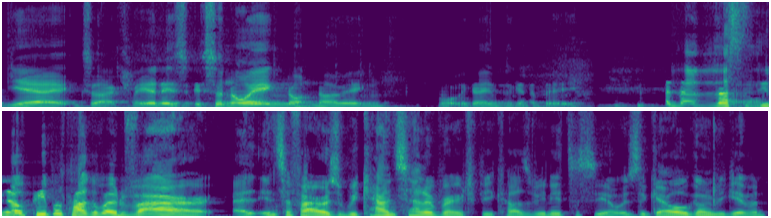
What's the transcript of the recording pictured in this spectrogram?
yeah, exactly. And it's it's annoying not knowing what the games are going to be. And that, that's you know people talk about VAR uh, insofar as we can't celebrate because we need to see. You know, is the goal going to be given?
